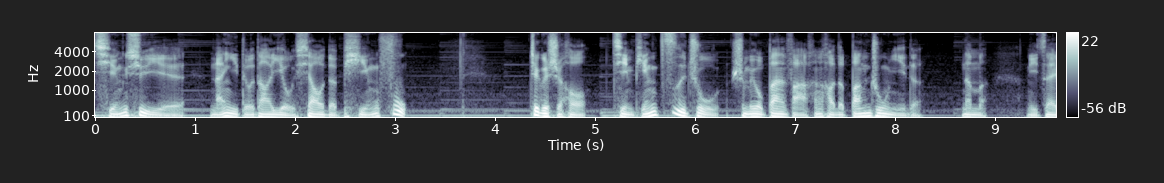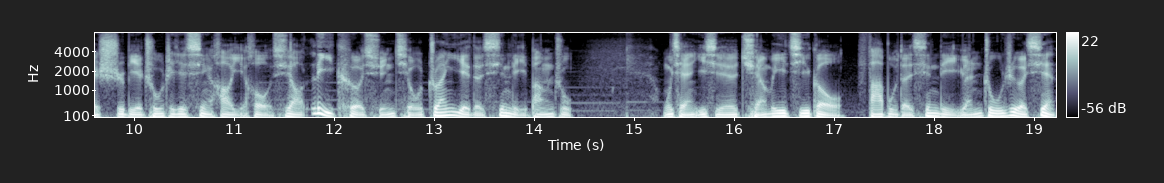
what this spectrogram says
情绪也难以得到有效的平复，这个时候仅凭自助是没有办法很好的帮助你的。那么。你在识别出这些信号以后，需要立刻寻求专业的心理帮助。目前，一些权威机构发布的心理援助热线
